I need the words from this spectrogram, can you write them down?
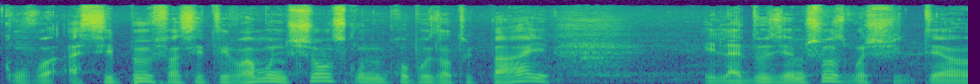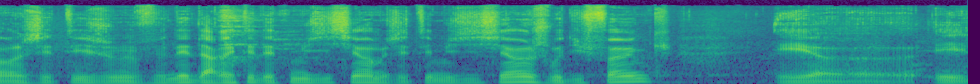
qu'on voit assez peu. Enfin, c'était vraiment une chance qu'on nous propose un truc pareil. Et la deuxième chose, moi, j'étais, je venais d'arrêter d'être musicien, mais j'étais musicien, jouais du funk. Et, euh, et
